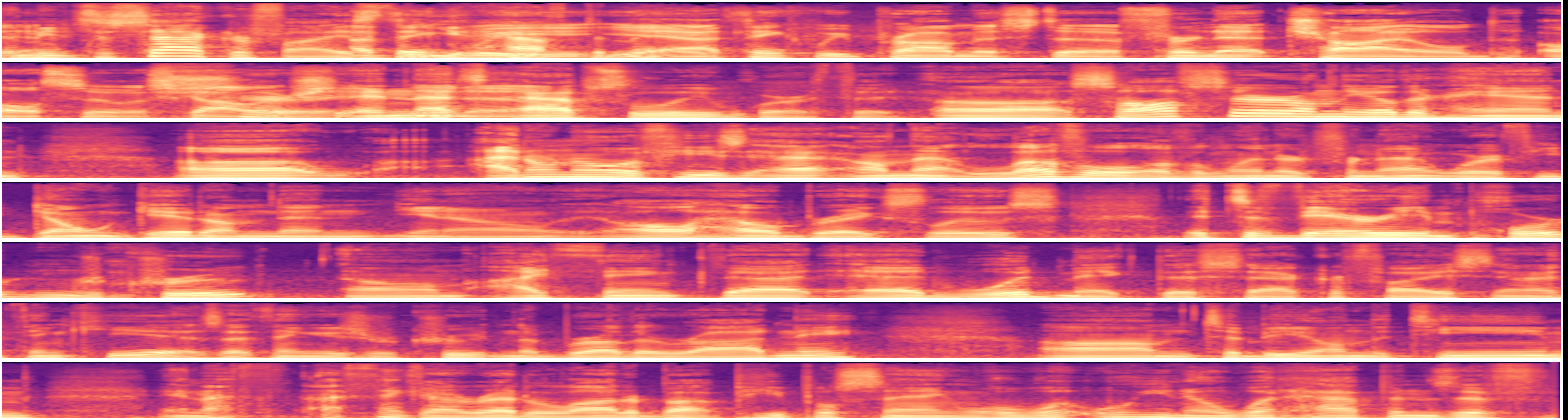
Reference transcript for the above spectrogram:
I mean, it's a sacrifice I that think you we, have to make. yeah, I think we promised a Fournette child also a scholarship, Sure, and you that's know? absolutely worth it. Uh, Softser, on the other hand, Uh, I don't know if he's at, on that level of a Leonard Fournette where if you don't get him, then you know all hell breaks loose. It's a very important recruit. Um, I think that Ed would make this sacrifice, and I think he is. I think he's recruiting the brother Rodney um, to be on the team, and I, th I think I read a lot about people saying, well, what you know, what happens if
